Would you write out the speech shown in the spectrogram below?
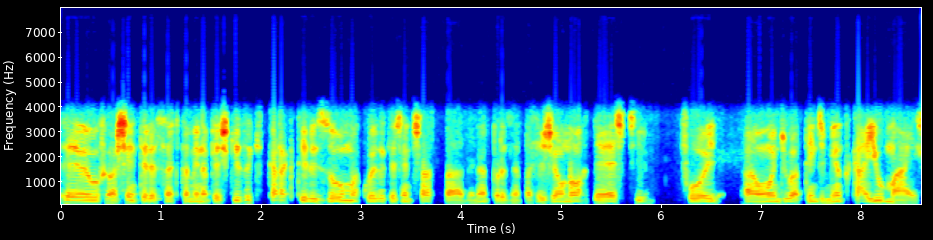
é, eu achei interessante também na pesquisa que caracterizou uma coisa que a gente já sabe, né? Por exemplo, a região Nordeste foi aonde o atendimento caiu mais.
